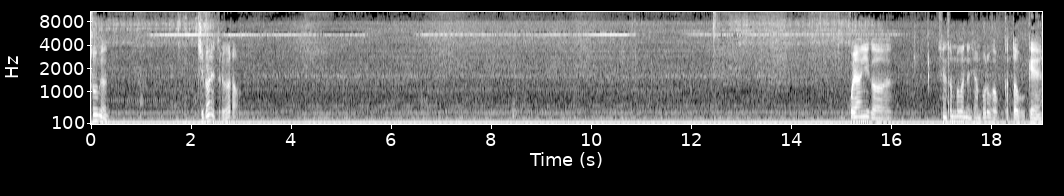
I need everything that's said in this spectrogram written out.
추우면 집 안에 들어가라. 고양이가 생선 먹었는지 한번 보러 가, 갔다 올게.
